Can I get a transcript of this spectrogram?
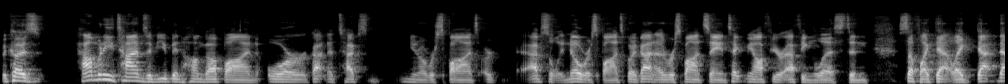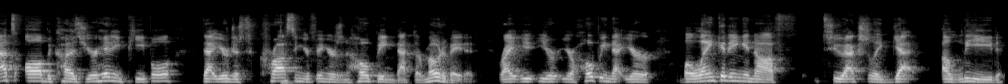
because how many times have you been hung up on or gotten a text you know response or absolutely no response, but I got a response saying, take me off your effing list and stuff like that. Like that, that's all because you're hitting people that you're just crossing your fingers and hoping that they're motivated, right? You, you're, you're hoping that you're blanketing enough to actually get a lead,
